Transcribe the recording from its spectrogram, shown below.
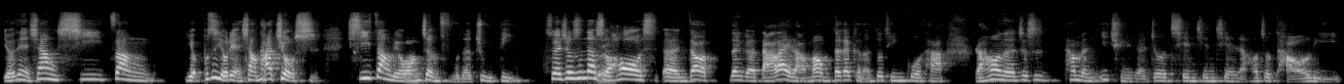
有点像西藏。有不是有点像，它就是西藏流亡政府的驻地，嗯、所以就是那时候，呃，你知道那个达赖喇嘛，我们大家可能都听过他。然后呢，就是他们一群人就迁迁迁，然后就逃离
